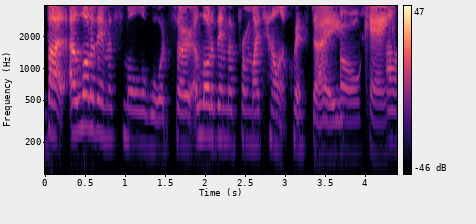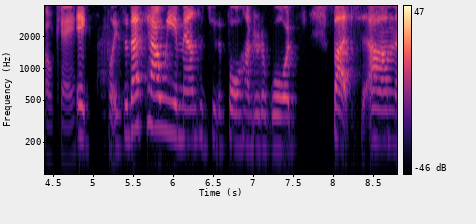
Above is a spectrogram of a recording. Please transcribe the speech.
but a lot of them are small awards, so a lot of them are from my Talent Quest days. Oh, okay, um, okay, exactly. So that's how we amounted to the 400 awards. But um,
